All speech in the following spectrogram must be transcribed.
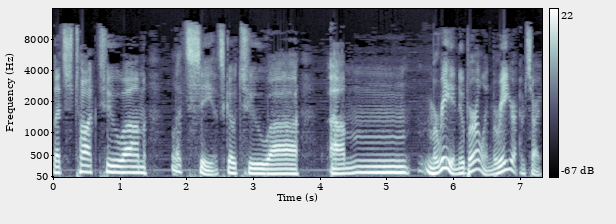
Let's talk to, um, let's see, let's go to uh, um, Marie in New Berlin. Marie, you're, I'm sorry,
